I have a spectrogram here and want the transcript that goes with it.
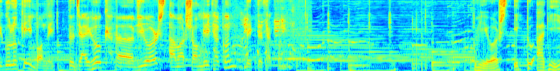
এগুলোকেই বলে। তো যাই হোক ভিউয়ার্স আমার সঙ্গেই থাকুন, দেখতে থাকুন। ভিউয়ার্স একটু আগেই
